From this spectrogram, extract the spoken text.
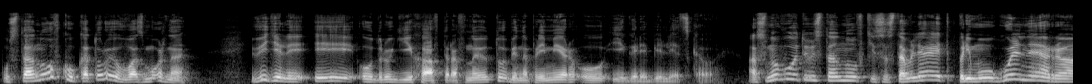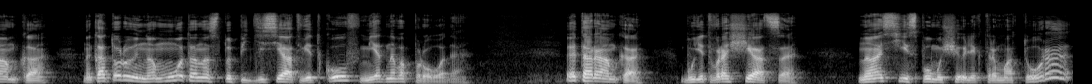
установку, которую, возможно, видели и у других авторов на ютубе, например, у Игоря Белецкого. Основу этой установки составляет прямоугольная рамка, на которую намотано 150 витков медного провода. Эта рамка будет вращаться на оси с помощью электромотора,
